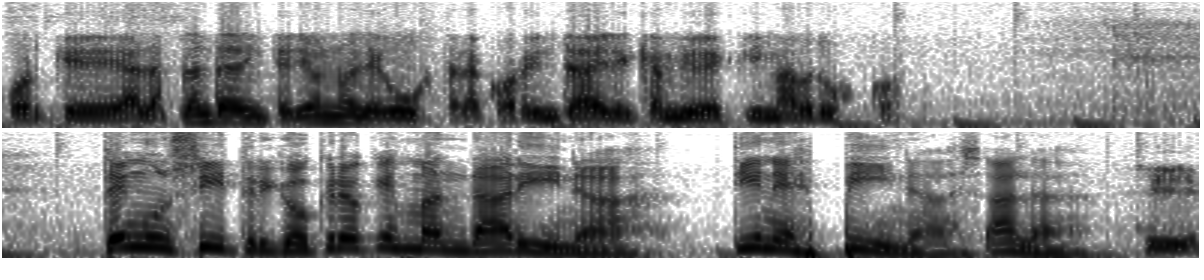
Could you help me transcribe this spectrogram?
porque a las plantas de interior no le gusta la corriente de aire, el cambio de clima brusco. Tengo un cítrico, creo que es mandarina. Tiene espinas. Ala. Sí.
